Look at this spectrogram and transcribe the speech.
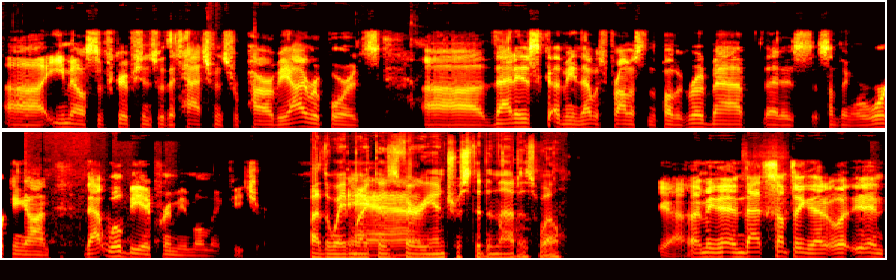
uh, email subscriptions with attachments for Power BI reports. Uh, that is, I mean, that was promised in the public roadmap. That is something we're working on. That will be a premium only feature. By the way, Mike and, is very interested in that as well. Yeah, I mean, and that's something that, and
